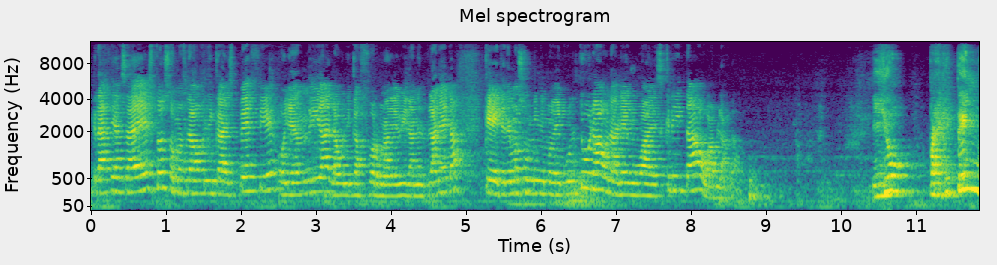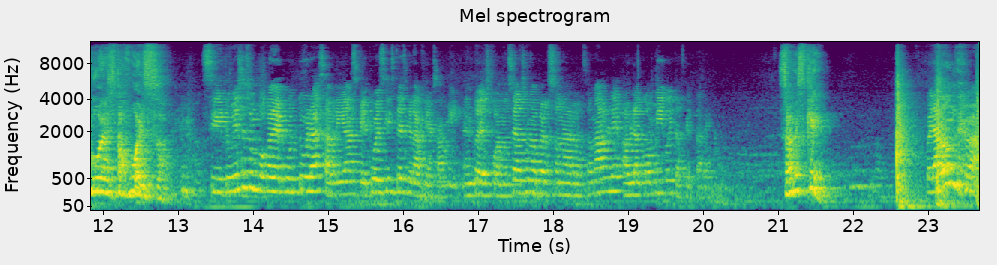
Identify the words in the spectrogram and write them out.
Gracias a esto somos la única especie, hoy en día, la única forma de vida en el planeta, que tenemos un mínimo de cultura, una lengua escrita o hablada. ¿Y yo? ¿Para qué tengo esta fuerza? Si tuvieses un poco de cultura, sabrías que tú existes gracias a mí. Entonces, cuando seas una persona razonable, habla conmigo y te aceptaré. ¿Sabes qué? ¿Para dónde vas?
